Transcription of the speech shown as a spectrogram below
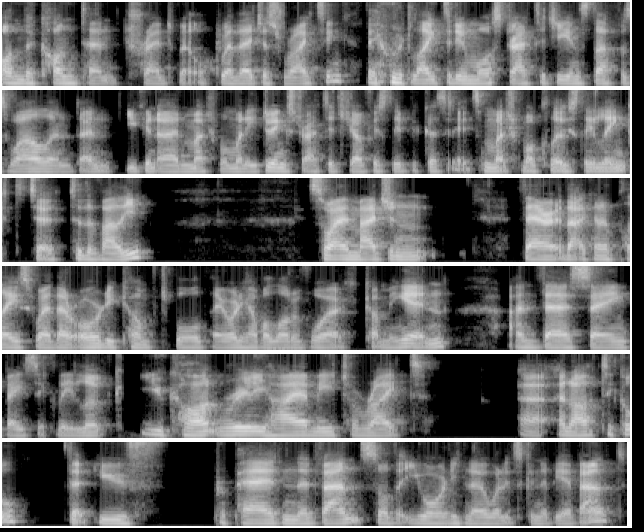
on the content treadmill where they're just writing. They would like to do more strategy and stuff as well. And and you can earn much more money doing strategy, obviously, because it's much more closely linked to, to the value. So I imagine they're at that kind of place where they're already comfortable, they already have a lot of work coming in, and they're saying basically, look, you can't really hire me to write uh, an article that you've prepared in advance or that you already know what it's going to be about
